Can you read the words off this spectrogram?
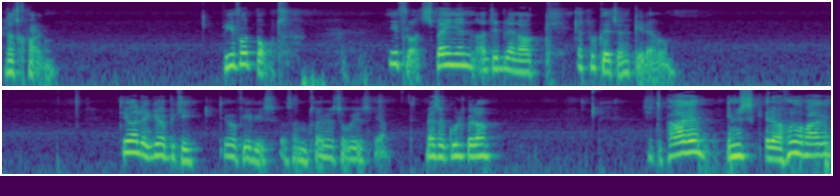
Lotto-parken. Vi kan få et bort. I flot Spanien, og det bliver nok et Pogacar gætter på. Det var det, det var Piqué. Det var 84, og sådan 83, 82, ja. Masser af guldspillere. Sidste pakke, eller 100 pakke,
